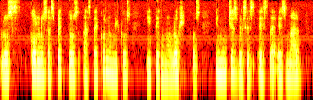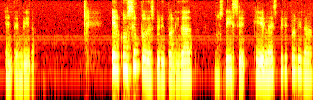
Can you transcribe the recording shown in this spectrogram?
los, con los aspectos hasta económicos y tecnológicos, y muchas veces esta es mal entendida. El concepto de espiritualidad nos dice que la espiritualidad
